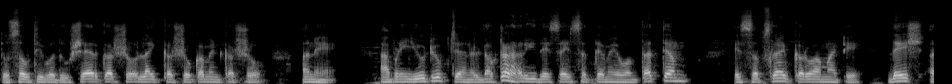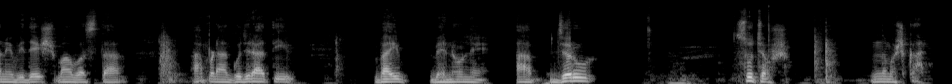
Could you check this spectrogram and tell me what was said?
તો સૌથી વધુ શેર કરશો, લાઈક કરશો, કમેન્ટ કરશો અને આપણી યુટ્યુબ ચેનલ ડૉક્ટર હરિદેસાઈ સત્યમ એવમ તથ્યમ એ સબસ્ક્રાઈબ કરવા માટે દેશ અને વિદેશમાં વસતા આપણા ગુજરાતી ભાઈ બહેનોને આપ જરૂર સૂચવશો. નમસ્કાર.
